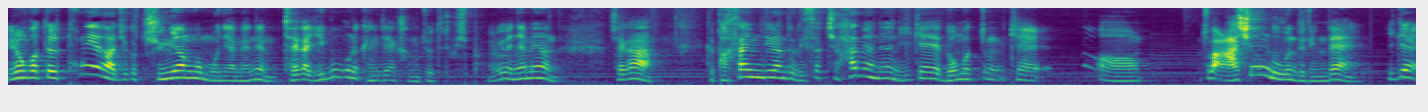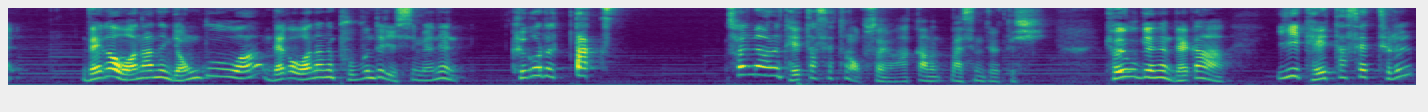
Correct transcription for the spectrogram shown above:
이런 것들을 통해 가지고 중요한 건 뭐냐면은 제가 이 부분을 굉장히 강조드리고 싶어요. 왜냐면 제가 그 박사님들이랑도 리서치 하면은 이게 너무 좀 이렇게 어, 좀 아쉬운 부분들인데 이게 내가 원하는 연구와 내가 원하는 부분들이 있으면은 그거를 딱 설명하는 데이터 세트는 없어요. 아까 말씀드렸듯이 결국에는 내가 이 데이터 세트를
